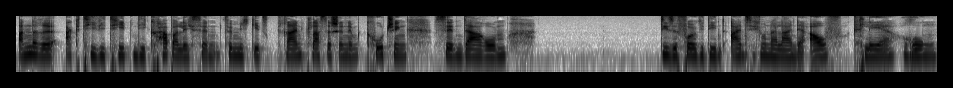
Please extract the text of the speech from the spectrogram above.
andere Aktivitäten, die körperlich sind. Für mich geht's rein klassisch in dem Coaching-Sinn darum, diese Folge dient einzig und allein der Aufklärung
